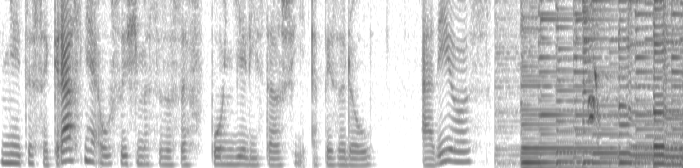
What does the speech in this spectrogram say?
Mějte se krásně a uslyšíme se zase v pondělí s další epizodou. Adios! thank you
